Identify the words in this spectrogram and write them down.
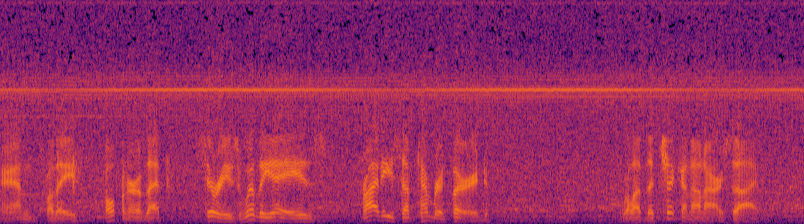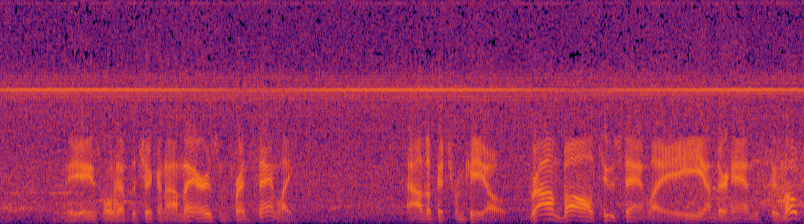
And for the opener of that series with the A's, Friday, September 3rd, we'll have the chicken on our side. The A's will have the chicken on theirs and Fred Stanley. Now the pitch from Keogh. Ground ball to Stanley. He underhands to Lopes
